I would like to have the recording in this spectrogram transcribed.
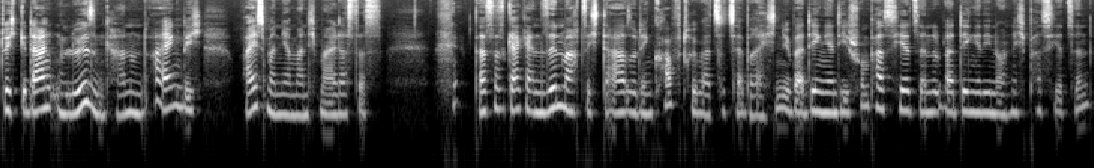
durch Gedanken lösen kann. Und eigentlich weiß man ja manchmal, dass das, dass es gar keinen Sinn macht, sich da so den Kopf drüber zu zerbrechen, über Dinge, die schon passiert sind oder Dinge, die noch nicht passiert sind,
